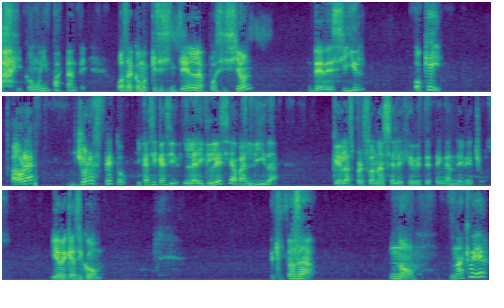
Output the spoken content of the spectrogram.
ay, como muy impactante. O sea, como que se sintieran en la posición de decir, ok, ahora yo respeto y casi casi la iglesia valida que las personas LGBT tengan derechos. Y yo me quedé así como. O sea, no, nada que ver.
